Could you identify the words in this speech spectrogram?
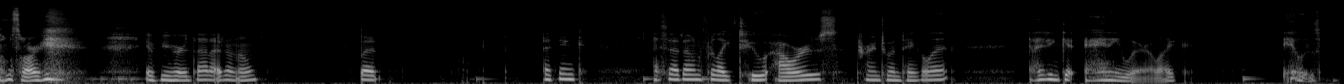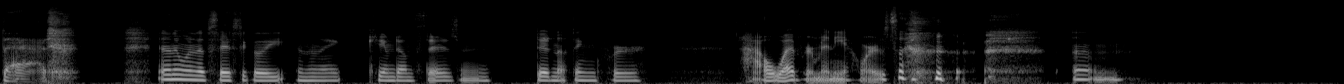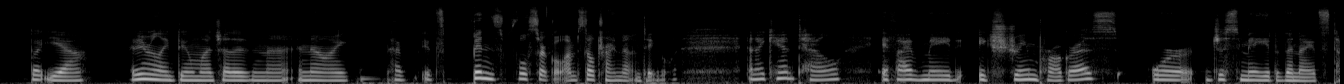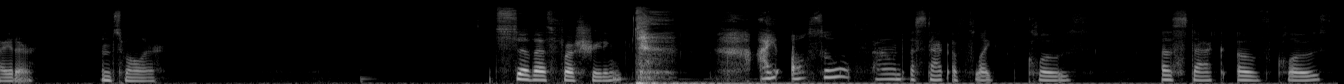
I'm sorry if you heard that. I don't know. But I think I sat down for like two hours trying to untangle it, and I didn't get anywhere. Like, it was bad. and then I went upstairs to go eat, and then I came downstairs and did nothing for however many hours. um, but yeah, I didn't really do much other than that, and now I have it's been full circle. I'm still trying to untangle it, and I can't tell if I've made extreme progress or just made the nights tighter and smaller. So that's frustrating. I also found a stack of like clothes, a stack of clothes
